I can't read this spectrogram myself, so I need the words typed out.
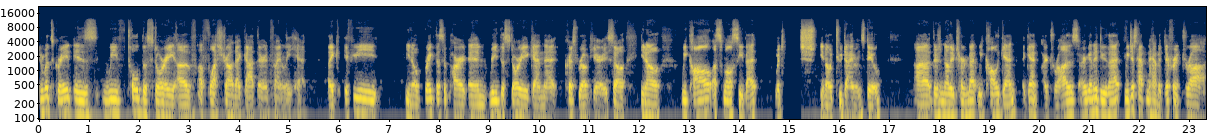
And what's great is we've told the story of a flush draw that got there and finally hit. Like if we, you know, break this apart and read the story again that Chris wrote here. So, you know, we call a small C bet, which you know two diamonds do. Uh, there's another turn bet. We call again. Again, our draws are going to do that. We just happen to have a different draw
